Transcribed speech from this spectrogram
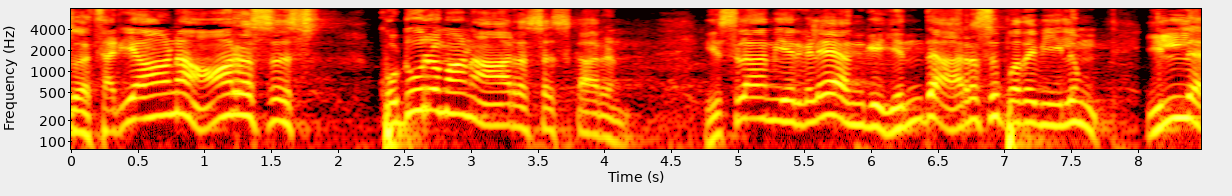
ச- சரியான ஆர்எஸ்எஸ் கொடூரமான ஆர்எஸ்எஸ் காரன் இஸ்லாமியர்களே அங்கு எந்த அரசு பதவியிலும் இல்லை.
